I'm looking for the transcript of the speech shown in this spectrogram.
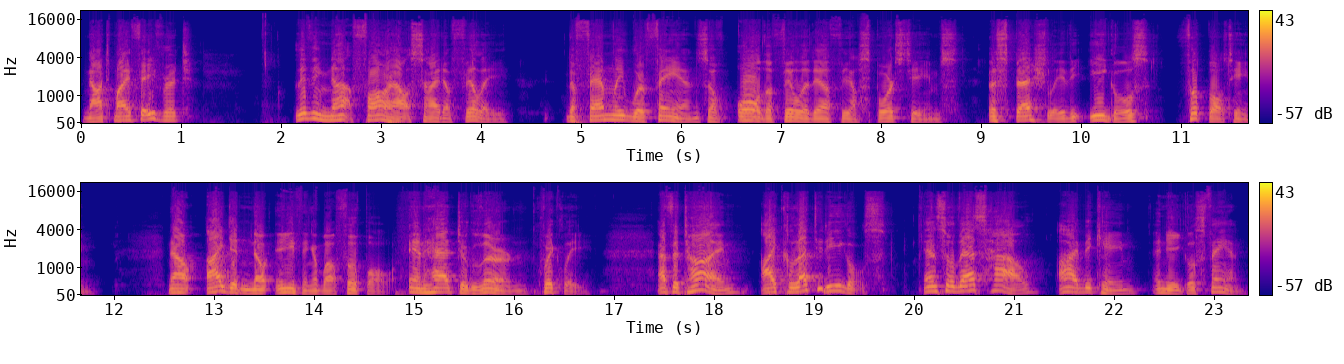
not my favorite. Living not far outside of Philly, the family were fans of all the Philadelphia sports teams, especially the Eagles football team. Now, I didn't know anything about football and had to learn quickly. At the time, I collected Eagles and so that's how I became an Eagles fan.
